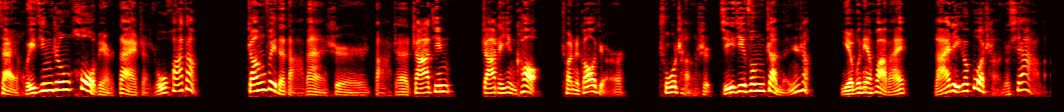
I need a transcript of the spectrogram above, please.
在回荆州后边带着芦花荡，张飞的打扮是打着扎巾、扎着硬靠、穿着高底儿，出场是急急风站门上，也不念画白，来了一个过场就下了，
